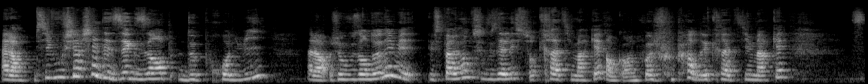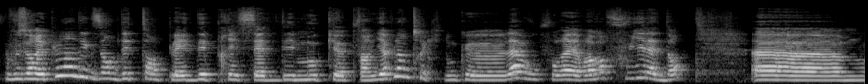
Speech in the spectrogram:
Alors, si vous cherchez des exemples de produits, alors je vais vous en donner, mais par exemple, si vous allez sur Creative Market, encore une fois, je vous parle de Creative Market, vous aurez plein d'exemples, des templates, des presets, des mock-ups, enfin il y a plein de trucs. Donc euh, là vous pourrez vraiment fouiller là-dedans. Euh,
